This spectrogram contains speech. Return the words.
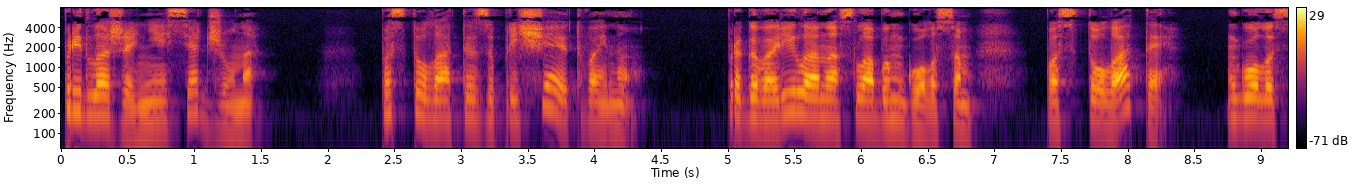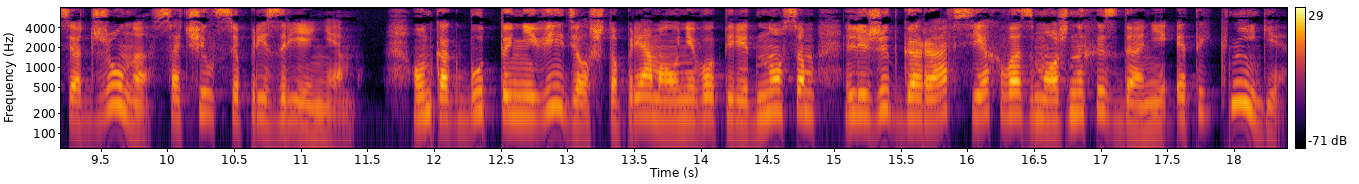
предложение Сяджуна. «Постулаты запрещают войну», — проговорила она слабым голосом. «Постулаты?» Голос Сяджуна сочился презрением. Он как будто не видел, что прямо у него перед носом лежит гора всех возможных изданий этой книги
